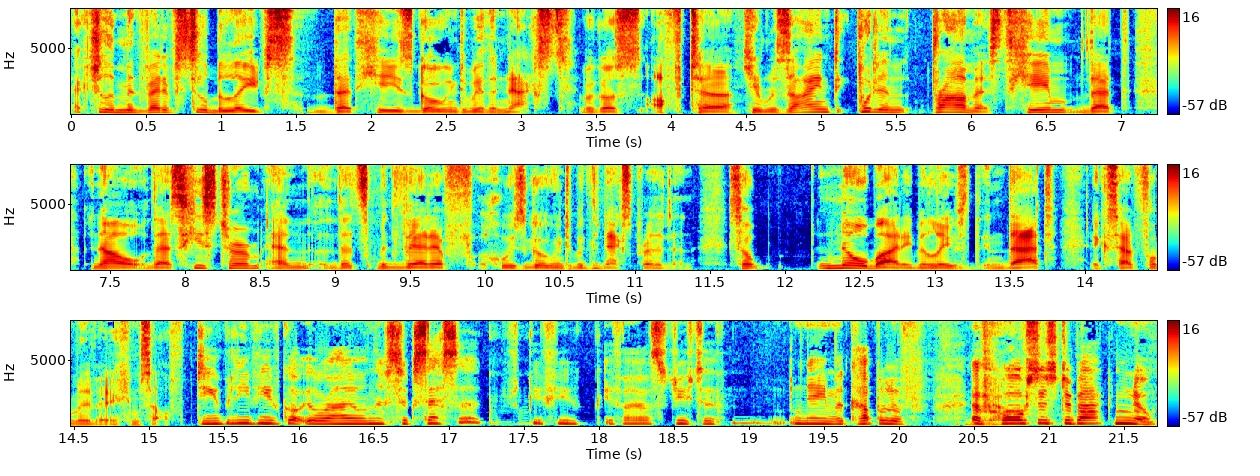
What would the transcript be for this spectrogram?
Actually, Medvedev still believes that he's going to be the next because after he resigned, Putin promised him that now that's his term and that's Medvedev who is going to be the next president. So nobody believes in that except for Medvedev himself. Do you believe you've got your eye on the successor? If you, if I asked you to name a couple of, of no. horses to back, no,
